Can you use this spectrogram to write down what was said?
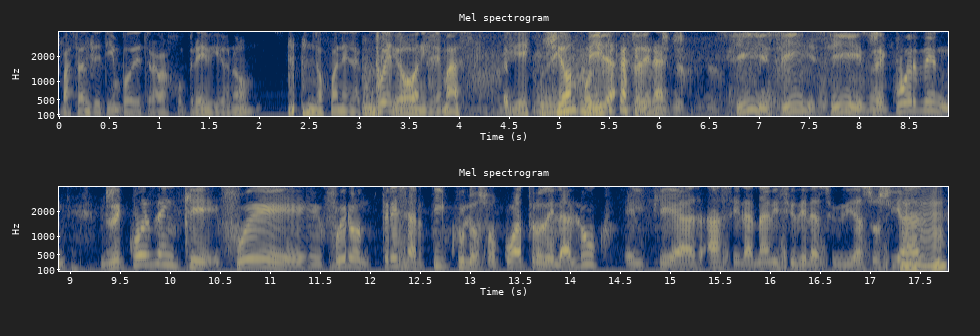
bastante tiempo de trabajo previo, ¿no? no Juan en la comisión y demás, y de discusión política general. Sí, sí, sí. Recuerden, recuerden que fue, fueron tres artículos o cuatro de la LUC el que hace el análisis de la seguridad social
